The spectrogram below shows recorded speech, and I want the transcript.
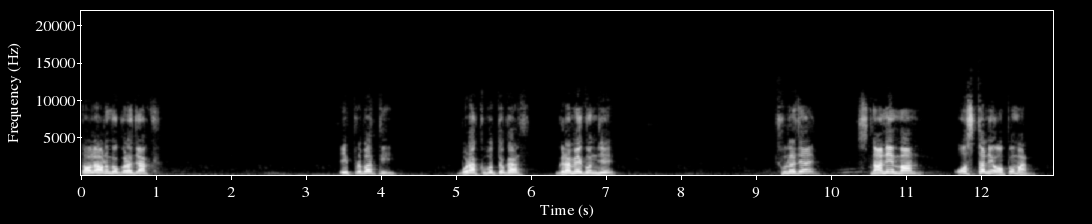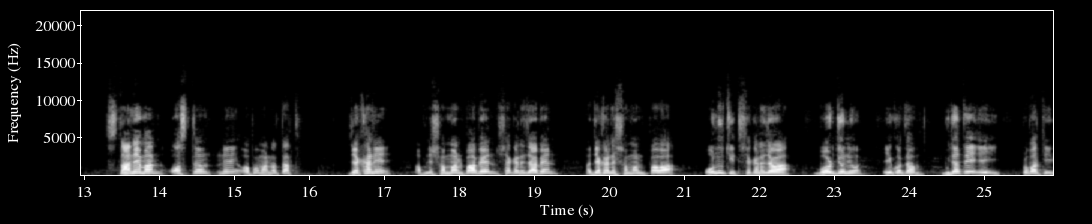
তাহলে আরম্ভ করা যাক। এই প্রবাদটি বরাক উপত্যকার গ্রামে গঞ্জে শোনা যায়, স্নানে মান অস্থানে অপমান। স্নানে মান অস্থানে অপমান, অর্থাৎ যেখানে আপনি সম্মান পাবেন, সেখানে যাবেন। আর যেখানে সম্মান পাওয়া অনুচিত, সেখানে যাওয়া বর্জনীয়। এই কথা বুঝাতে এই প্রবাদটি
